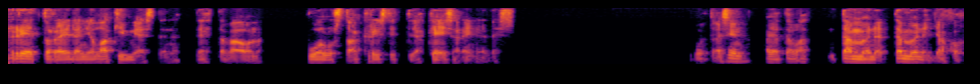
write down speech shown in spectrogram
reettoreiden ja lakimiesten tehtävä on puolustaa kristittyjä keisarin edessä. Voitaisiin ajatella, että tämmöinen, tämmöinen jako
